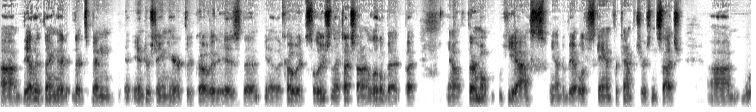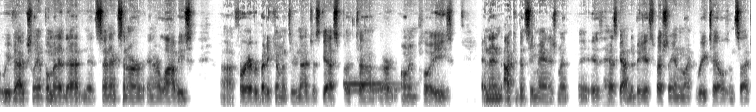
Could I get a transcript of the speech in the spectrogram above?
Um, the other thing that that's been interesting here through COVID is the you know the COVID solution. I touched on a little bit, but you know thermal kiosks, you know, to be able to scan for temperatures and such. Um, we've actually implemented that at SYNNEX in our in our lobbies uh, for everybody coming through, not just guests but uh, our own employees. And then occupancy management is, has gotten to be, especially in like retails and such,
